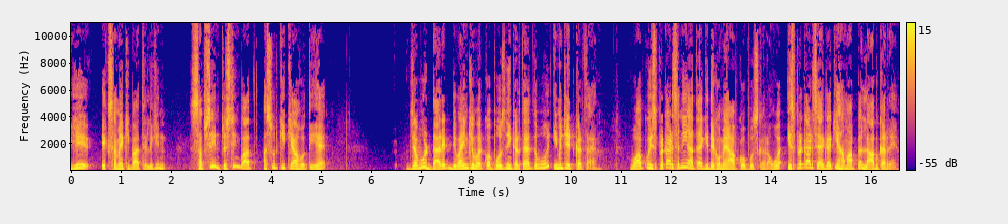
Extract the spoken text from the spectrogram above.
ये एक समय की बात है, लेकिन सबसे इंटरेस्टिंग बात असुर की क्या होती है? जब वो डायरेक्ट डिवाइन के वर्क को अपोज नहीं करता है तो वो इमिटेट करता है। वो आपको इस प्रकार से नहीं आता है कि देखो मैं आपको अपोज कर रहा हूँ। वह इस प्रकार से आएगा कि हम आपका लाभ कर रहे हैं।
